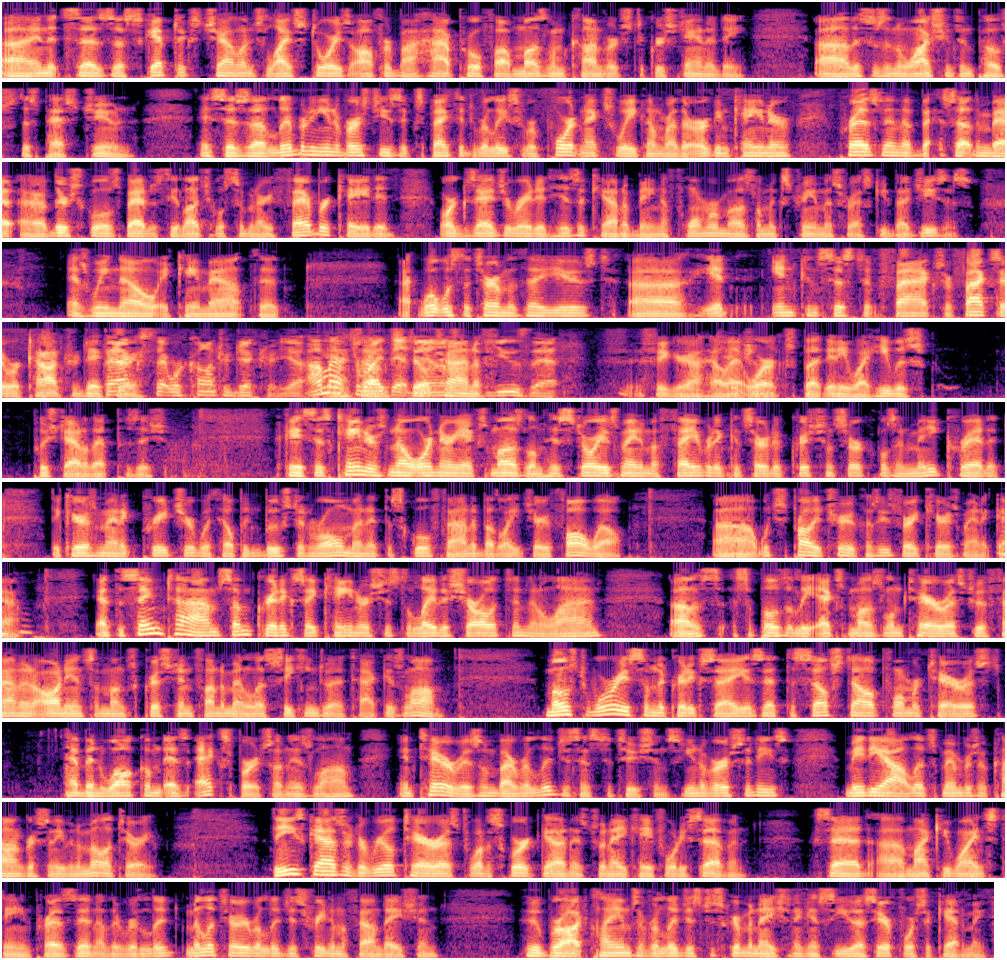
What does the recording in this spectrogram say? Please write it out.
uh, and it says uh, skeptics challenge life stories offered by high-profile Muslim converts to Christianity. Uh, this was in the Washington Post this past June. It says uh, Liberty University is expected to release a report next week on whether Ergin Caner, president of Southern ba- uh, their school's Baptist Theological Seminary, fabricated or exaggerated his account of being a former Muslim extremist rescued by Jesus. As we know, it came out that uh, what was the term that they used? Uh, it inconsistent facts or facts that were contradictory. Facts that were contradictory. Yeah, I'm gonna yeah, have to so write I'm that still down. Trying to use that. Figure out how that works. But anyway, he was pushed out of that position. Okay, it says Caner's no ordinary ex-Muslim. His story has made him a favorite in conservative Christian circles, and many credit the charismatic preacher with helping boost enrollment at the school founded by the late Jerry Falwell, uh, which is probably true because he's a very charismatic guy. Mm-hmm. At the same time, some critics say Caner is just the latest charlatan in a line uh, of supposedly ex-Muslim terrorists who have found an audience amongst Christian fundamentalists seeking to attack Islam. Most worrisome, the critics say, is that the self-styled former terrorists have been welcomed as experts on Islam and terrorism by religious institutions, universities, media outlets, members of Congress, and even the military. These guys are the real terrorists what a squirt gun is to an AK-47 said uh, Mikey Weinstein, president of the Military Religious Freedom Foundation, who brought claims of religious discrimination against the U.S. Air Force Academy.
